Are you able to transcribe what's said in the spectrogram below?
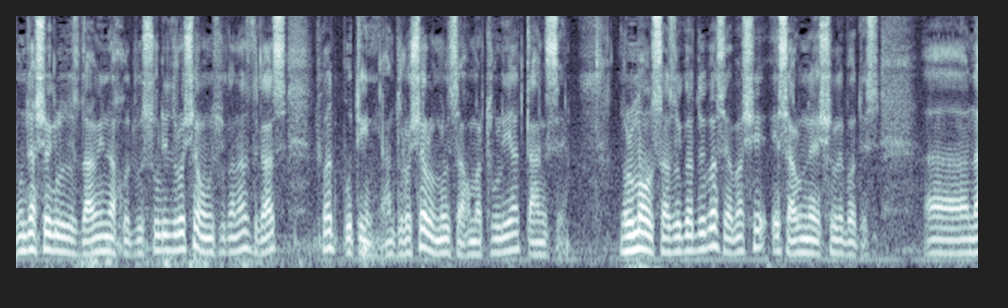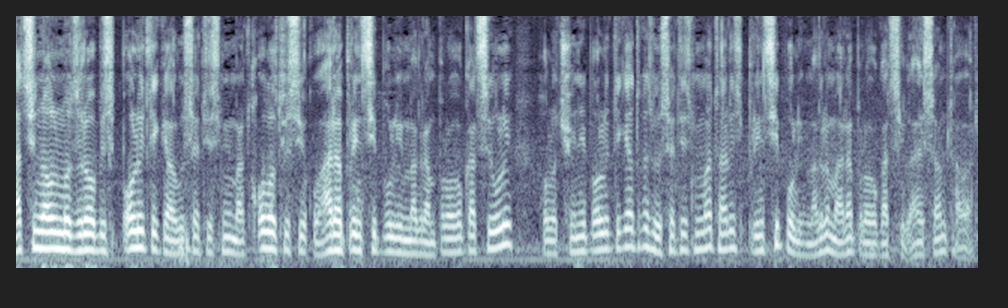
უნდა შეგვეძლოს დავინახოთ რუსული დროშა, რომელს უკანაც დგას თქვა პუტინი, ან დროშა, რომელიც აღმართულია ტანგზე. ნორმალურ საზოგადოებას ამაში ეს არ უნდა ეშლებოდეს. ნაციონალური მოძრაობის პოლიტიკა რუსეთის მიმართ ყოველთვის იყო არაპრინციპული, მაგრამ პროვოკაციული, ხოლო ჩვენი პოლიტიკა პოლიტიკა დღეს რუსეთის მიმართ არის პრინციპული, მაგრამ არა პროვოკაცია, ეს ამ თავარი.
